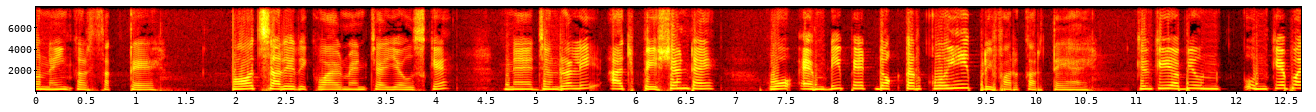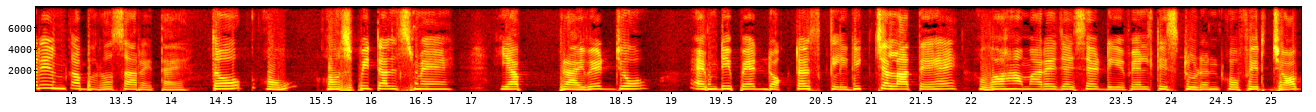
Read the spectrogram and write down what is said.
तो नहीं कर सकते। बहुत सारी रिक्वायरमेंट चाहिए उसके। ने जनरली आज पेशेंट है, वो एमडी पेट डॉक्टर को ही प्रिफर करते हैं। क्योंकि अभी उन, उनके पर ही उनका भरोसा रहता है। तो हॉस्पिटल्स में या प्राइवेट जो एम डी पेट डॉक्टर्स क्लिनिक चलाते हैं, वहाँ हमारे जैसे डी स्टूडेंट को फिर जॉब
